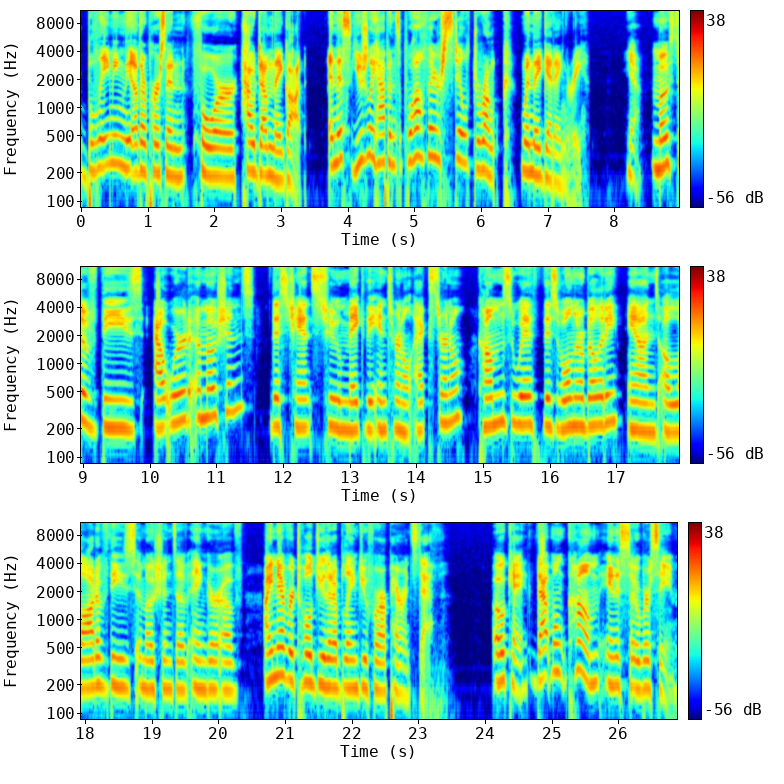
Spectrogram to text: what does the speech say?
blaming the other person for how dumb they got. And this usually happens while they're still drunk when they get angry. Yeah. Most of these outward emotions, this chance to make the internal external, comes with this vulnerability and a lot of these emotions of anger of I never told you that I blamed you for our parents' death. Okay, that won't come in a sober scene.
